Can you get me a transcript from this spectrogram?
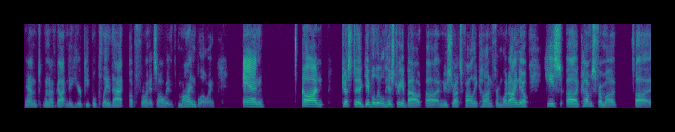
And when I've gotten to hear people play that up front, it's always mind blowing. And uh, just to give a little history about uh, Nusrat Fateh Khan, from what I know, he's uh, comes from a, a,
